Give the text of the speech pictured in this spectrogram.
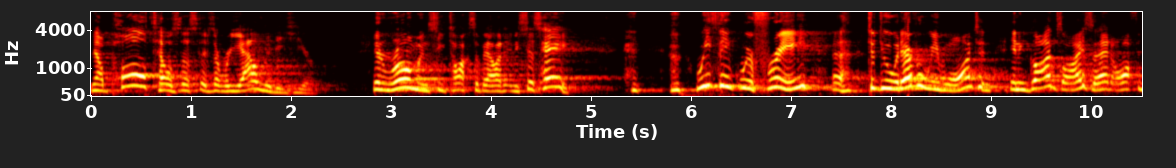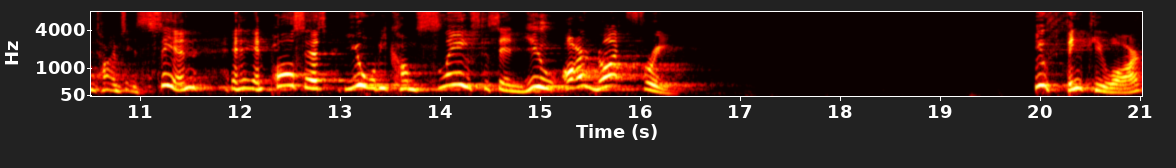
Now, Paul tells us there's a reality here. In Romans, he talks about it and he says, hey, we think we're free uh, to do whatever we want, and, and, in God's eyes, that oftentimes is sin. And, and Paul says, You will become slaves to sin. You are not free. You think you are,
